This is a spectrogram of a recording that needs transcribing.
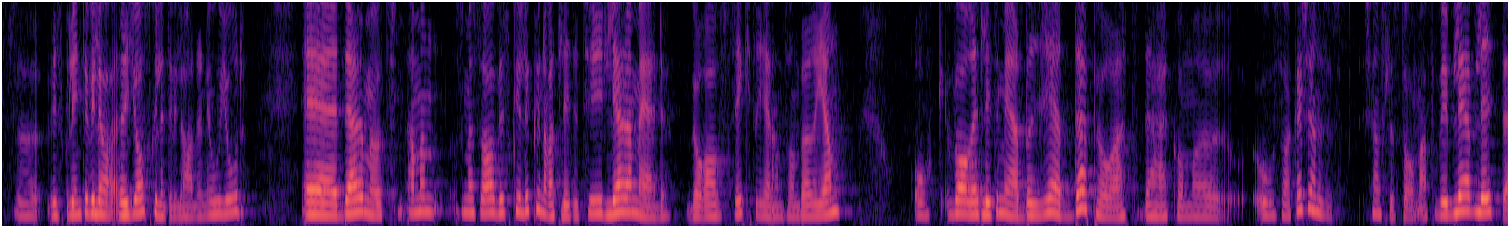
Så vi skulle inte vilja ha, eller jag skulle inte vilja ha den ogjord. Eh, däremot, ja, men, som jag sa, vi skulle kunna varit lite tydligare med vår avsikt redan från början och varit lite mer beredda på att det här kommer orsaka käns känslostormar. För vi blev lite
